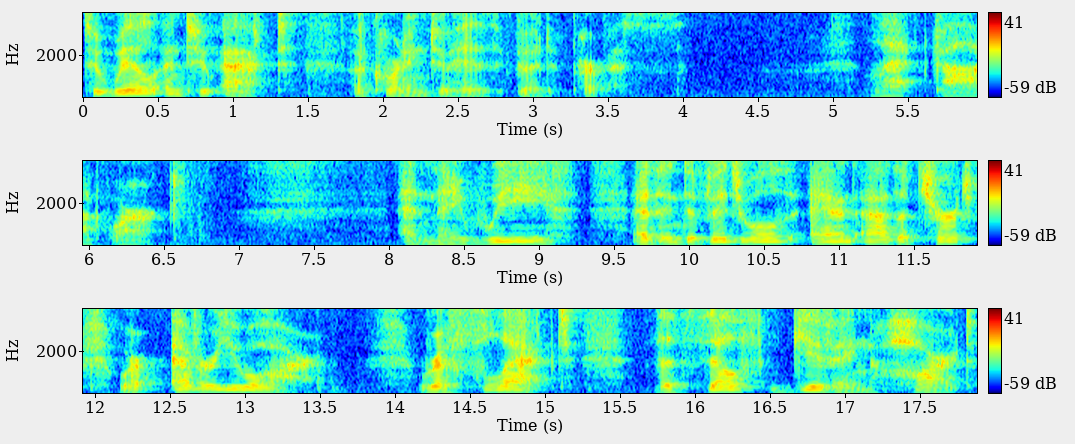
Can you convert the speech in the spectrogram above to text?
to will and to act according to his good purpose. Let God work. And may we as individuals and as a church, wherever you are, reflect the self giving heart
